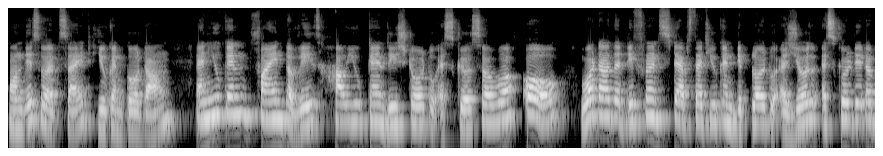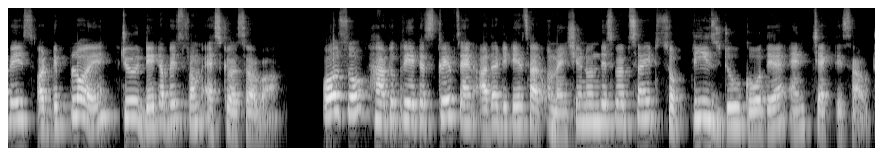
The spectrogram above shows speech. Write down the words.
on this website, you can go down and you can find the ways how you can restore to SQL Server or what are the different steps that you can deploy to Azure SQL database or deploy to database from SQL Server. Also, how to create a scripts and other details are mentioned on this website. So please do go there and check this out.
